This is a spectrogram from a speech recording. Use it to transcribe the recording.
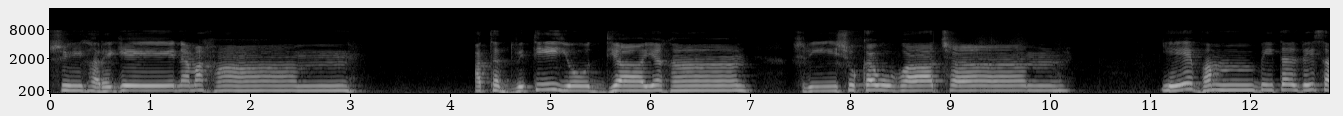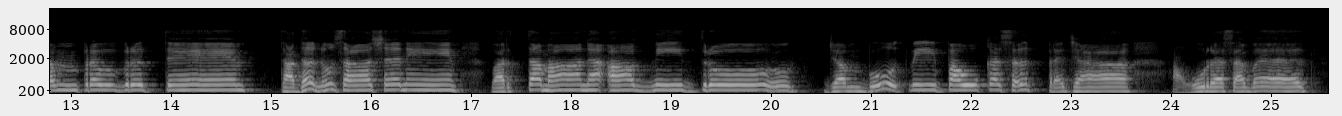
श्रीहरये नमः। अथ द्वितीयोऽध्यायः। श्रीशुक उवाच। एवं वितरि सम्प्रवृत्ते तदनुशासने वर्तमान आग्निद्रो जम्बूद्वीपौकसप्रजा औरसवत्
